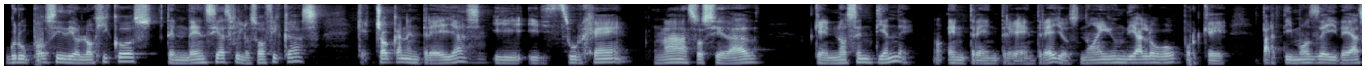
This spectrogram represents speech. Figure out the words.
grupos ideológicos, tendencias filosóficas que chocan entre ellas y, surge una sociedad que no se entiende Entre, entre, entre ellos. No hay un diálogo porque partimos de ideas.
